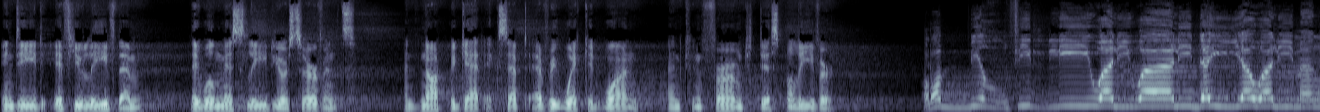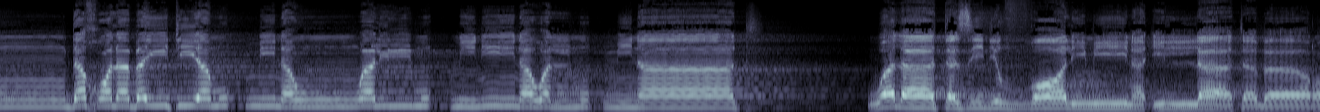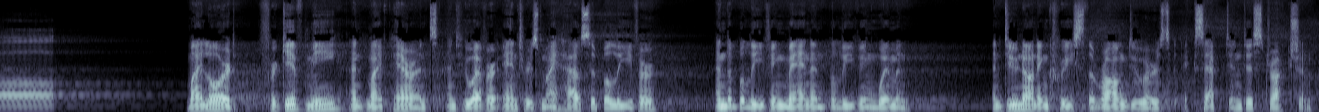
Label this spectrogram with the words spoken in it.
Indeed, if you leave them, they will mislead your servants, and not beget except every wicked one and confirmed disbeliever. رب اغفر لي ولوالدي ولمن دخل بيتي مؤمنا وللمؤمنين والمؤمنات ولا تزد الظالمين إلا تبارا my Lord, forgive me and my parents and whoever enters my house a believer, and the believing men and believing women, and do not increase the wrongdoers except in destruction.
